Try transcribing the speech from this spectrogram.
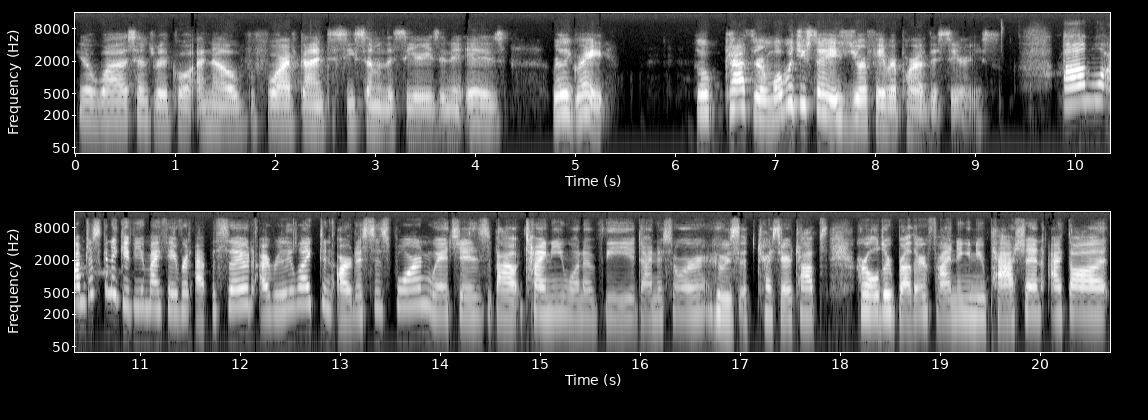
Yeah, wow, that sounds really cool. I know before I've gotten to see some of the series, and it is really great. So, Catherine, what would you say is your favorite part of this series? Um, well, I'm just going to give you my favorite episode. I really liked An Artist is Born, which is about Tiny, one of the dinosaur who's a triceratops, her older brother finding a new passion. I thought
